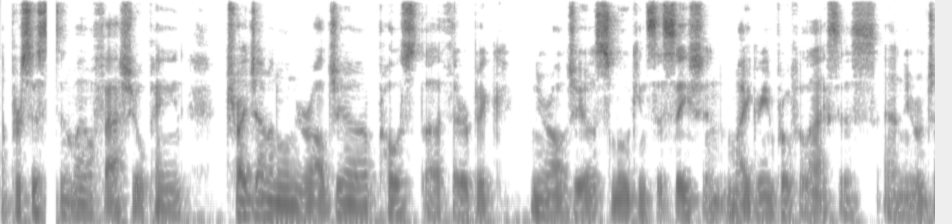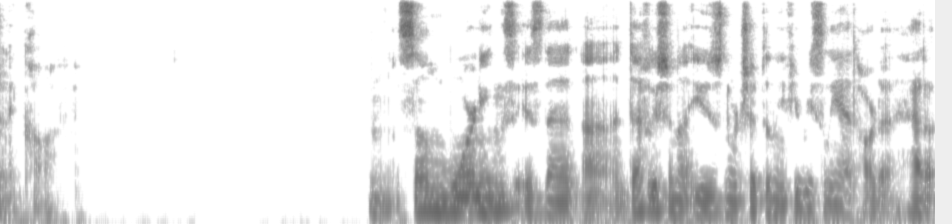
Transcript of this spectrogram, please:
uh, persistent myofascial pain, trigeminal neuralgia, post-therapeutic neuralgia, smoking cessation, migraine prophylaxis, and neurogenic cough. Some warnings is that uh, definitely should not use nortriptyline if you recently had heart a, had a,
